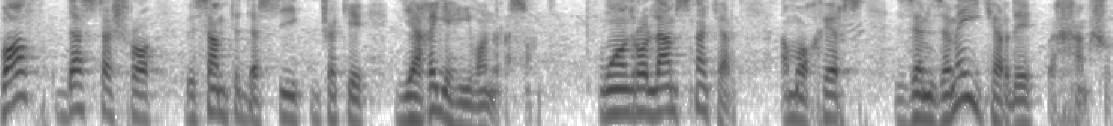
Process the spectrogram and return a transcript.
واف دستش را به سمت دسته کوچک یقه حیوان رساند. او آن را لمس نکرد اما خرس زمزمه ای کرده و خم شد.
